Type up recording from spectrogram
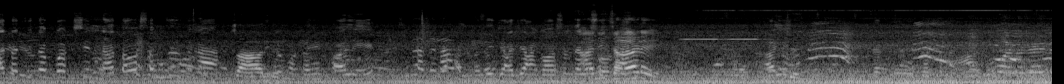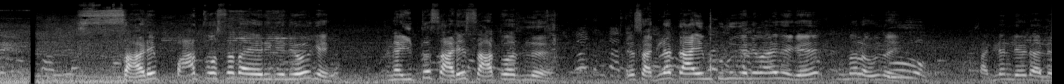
आता तिथं बघशील ना तेव्हा समजेल तुला. चालेल. आहे. ज्या ज्या अंगावर असेल त्याला. झाड आहे. साडेपाच वाजता तयारी केली हो गे. नाही इथं साडेसात वाजलं हे सगळं टाइम कुणी गेले माहिती गे? कुणाला होऊ जाईल सगळ्यां लेट आले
